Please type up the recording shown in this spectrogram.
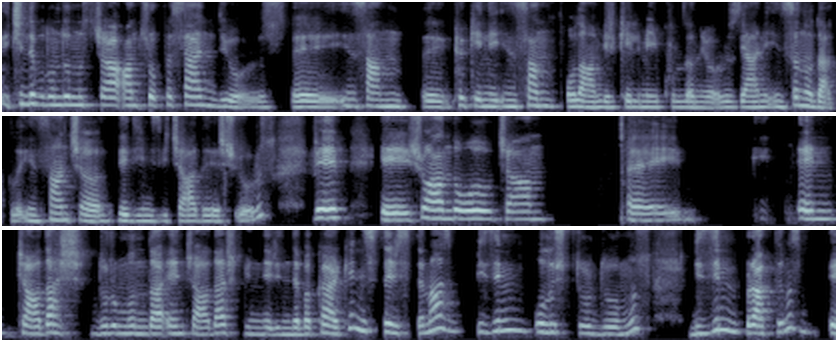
içinde bulunduğumuz çağ antroposen diyoruz. E, insan e, kökeni insan olan bir kelimeyi kullanıyoruz. Yani insan odaklı, insan çağı dediğimiz bir çağda yaşıyoruz. Ve e, şu anda o çağın e, en çağdaş durumunda, en çağdaş günlerinde bakarken ister istemez bizim oluşturduğumuz, bizim bıraktığımız e,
